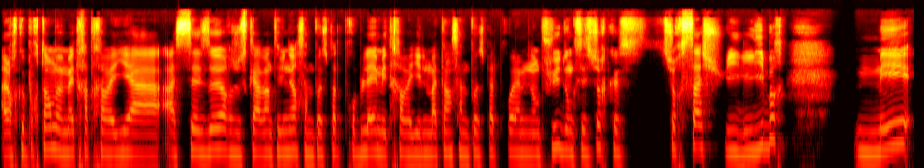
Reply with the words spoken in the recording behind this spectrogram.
alors que pourtant me mettre à travailler à, à 16h jusqu'à 21h, ça me pose pas de problème et travailler le matin, ça me pose pas de problème non plus. Donc c'est sûr que sur ça, je suis libre. Mais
